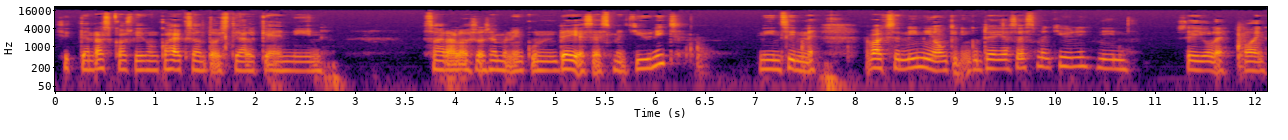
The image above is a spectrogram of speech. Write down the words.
Sitten raskausviikon 18 jälkeen, niin sairaaloissa on semmoinen kuin Day Assessment Unit, niin sinne. Ja vaikka se nimi onkin niin kuin Day Assessment Unit, niin se ei ole vain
